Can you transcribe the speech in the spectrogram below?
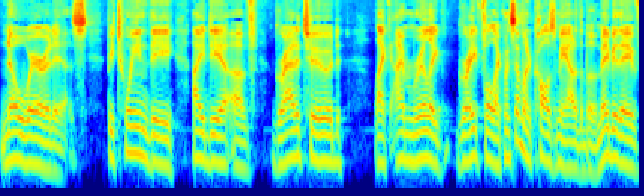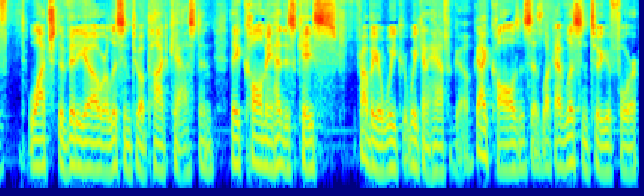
know where it is between the idea of gratitude, like I'm really grateful. Like when someone calls me out of the blue, maybe they've watched the video or listened to a podcast and they call me. I had this case probably a week or week and a half ago. Guy calls and says, Look, I've listened to you for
